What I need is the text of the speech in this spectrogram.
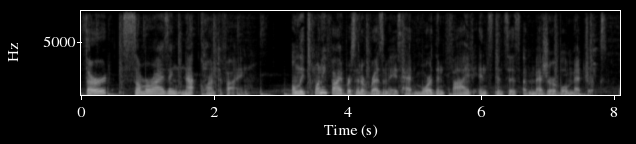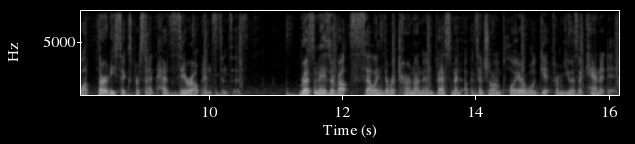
Third, summarizing, not quantifying. Only 25% of resumes had more than five instances of measurable metrics, while 36% had zero instances. Resumes are about selling the return on investment a potential employer will get from you as a candidate.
